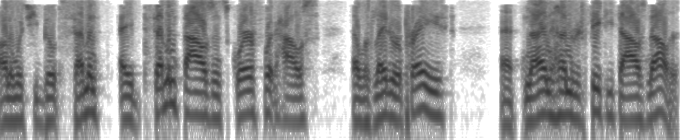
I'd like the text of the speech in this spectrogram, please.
on which he built seven, a 7,000 square foot house that was later appraised at $950,000.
